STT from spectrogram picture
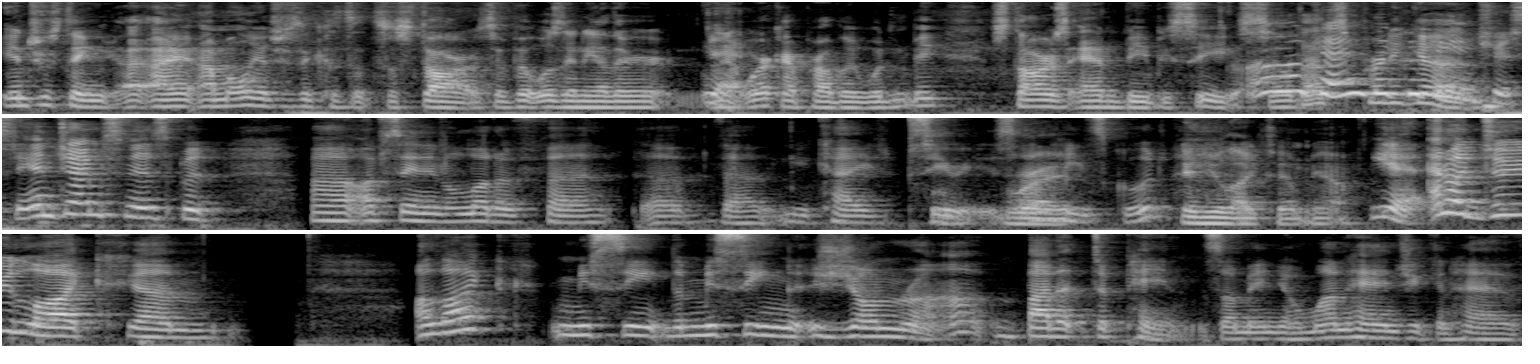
interesting. I, I'm only interested because it's a Stars. If it was any other Yeah. network, I probably wouldn't be. Stars and BBC. So oh, okay. that's pretty that good. interesting. And James Nesbitt, uh, I've seen in a lot of uh, of the UK series. Right. And he's good. And you liked him, yeah. Yeah, and I do like um, I like missing the missing genre, but it depends. I mean, on one hand, you can have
